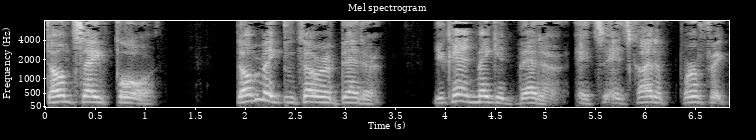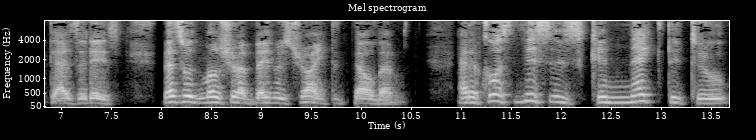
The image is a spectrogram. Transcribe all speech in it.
Don't say four. Don't make the Torah better. You can't make it better. It's it's kind of perfect as it is. That's what Moshe Rabbeinu is trying to tell them. And of course, this is connected to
